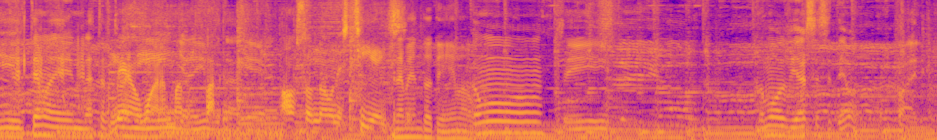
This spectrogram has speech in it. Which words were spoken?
Y el tema de las tortugas also known as THC. Tremendo tema. ¿Cómo? Sí. ¿Cómo olvidarse ese tema, compadre?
